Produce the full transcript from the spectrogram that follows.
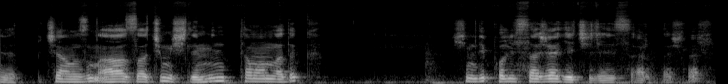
Evet, bıçağımızın ağız açım işlemini tamamladık. Şimdi polisaja geçeceğiz arkadaşlar.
